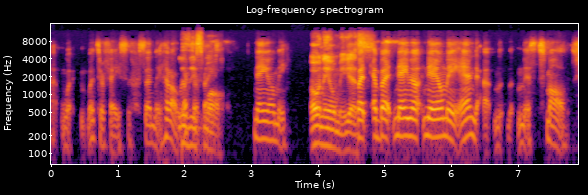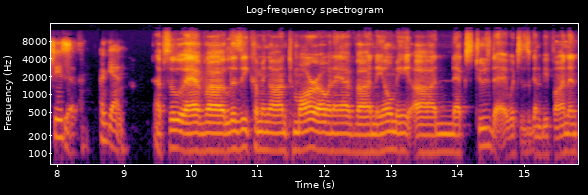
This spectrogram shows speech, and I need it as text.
uh, what what's her face suddenly hello Lizzie her face? Small. naomi Oh, Naomi. Yes. but but naomi, naomi and uh, miss small she's Yes. again Absolutely. I have uh, Lizzie coming on tomorrow, and I have uh, Naomi uh, next Tuesday, which is going to be fun. And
